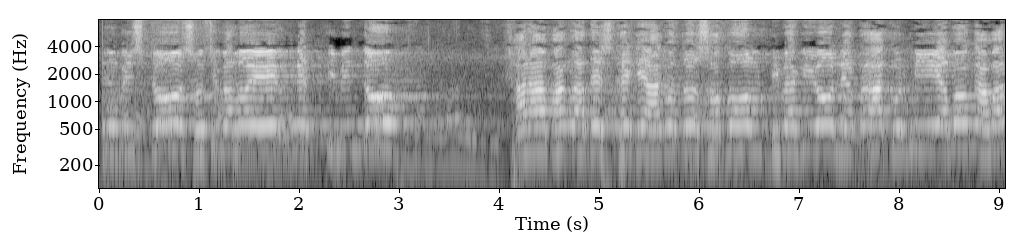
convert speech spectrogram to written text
উপবিষ্ট সচিবালয়ের নেতৃবৃন্দ, সারা বাংলাদেশ থেকে আগত সকল বিভাগীয় নেতা কর্মী এবং আমার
